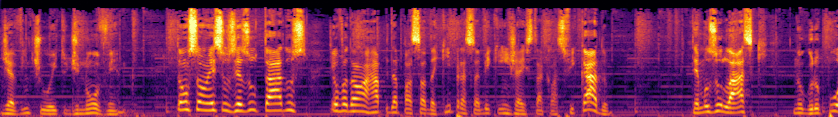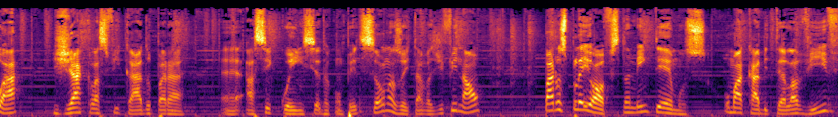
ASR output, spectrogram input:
dia 28 de novembro. Então são esses os resultados. Eu vou dar uma rápida passada aqui para saber quem já está classificado. Temos o Lask no grupo A, já classificado para eh, a sequência da competição nas oitavas de final. Para os playoffs também temos o Maccabi Tel Aviv.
